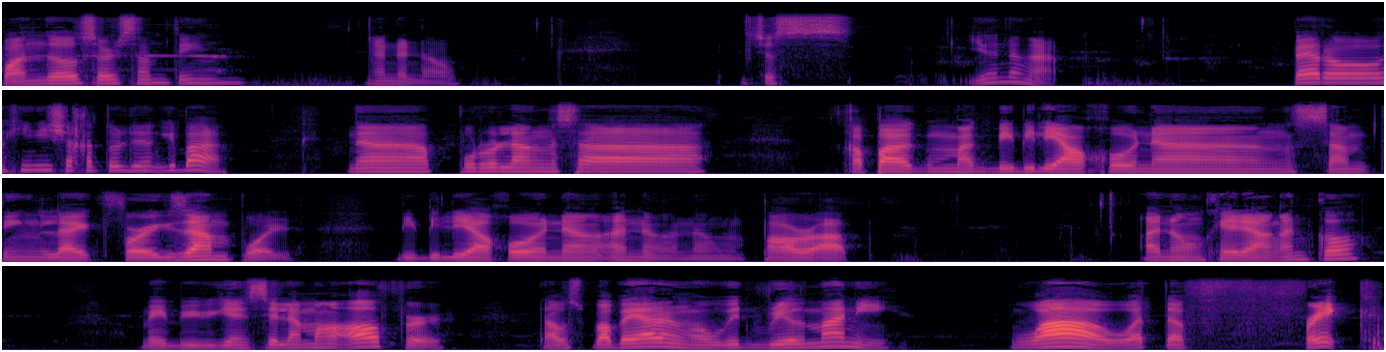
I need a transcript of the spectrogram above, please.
bundles or something I don't know just yun na nga. Pero hindi siya katulad ng iba na puro lang sa kapag magbibili ako ng something like for example, bibili ako ng ano, ng power up. Anong kailangan ko? May bibigyan sila mga offer. Tapos babayaran mo with real money. Wow, what the frick?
